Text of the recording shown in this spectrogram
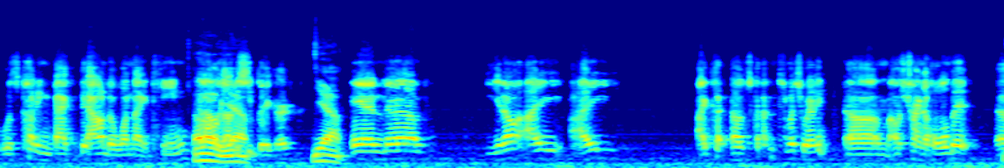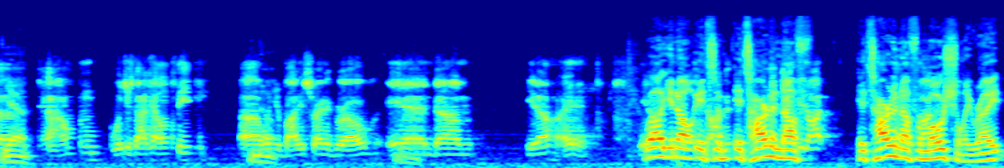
was cutting back down to 119. Oh I was yeah. Obviously bigger. Yeah. And um, you know, I I I cut. I was cutting too much weight. Um, I was trying to hold it uh, yeah. down, which is not healthy uh, no. when your body's trying to grow. And um, you know, I, you well, know, you know, it's not, it's hard enough. Not, it's hard enough emotionally, right?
